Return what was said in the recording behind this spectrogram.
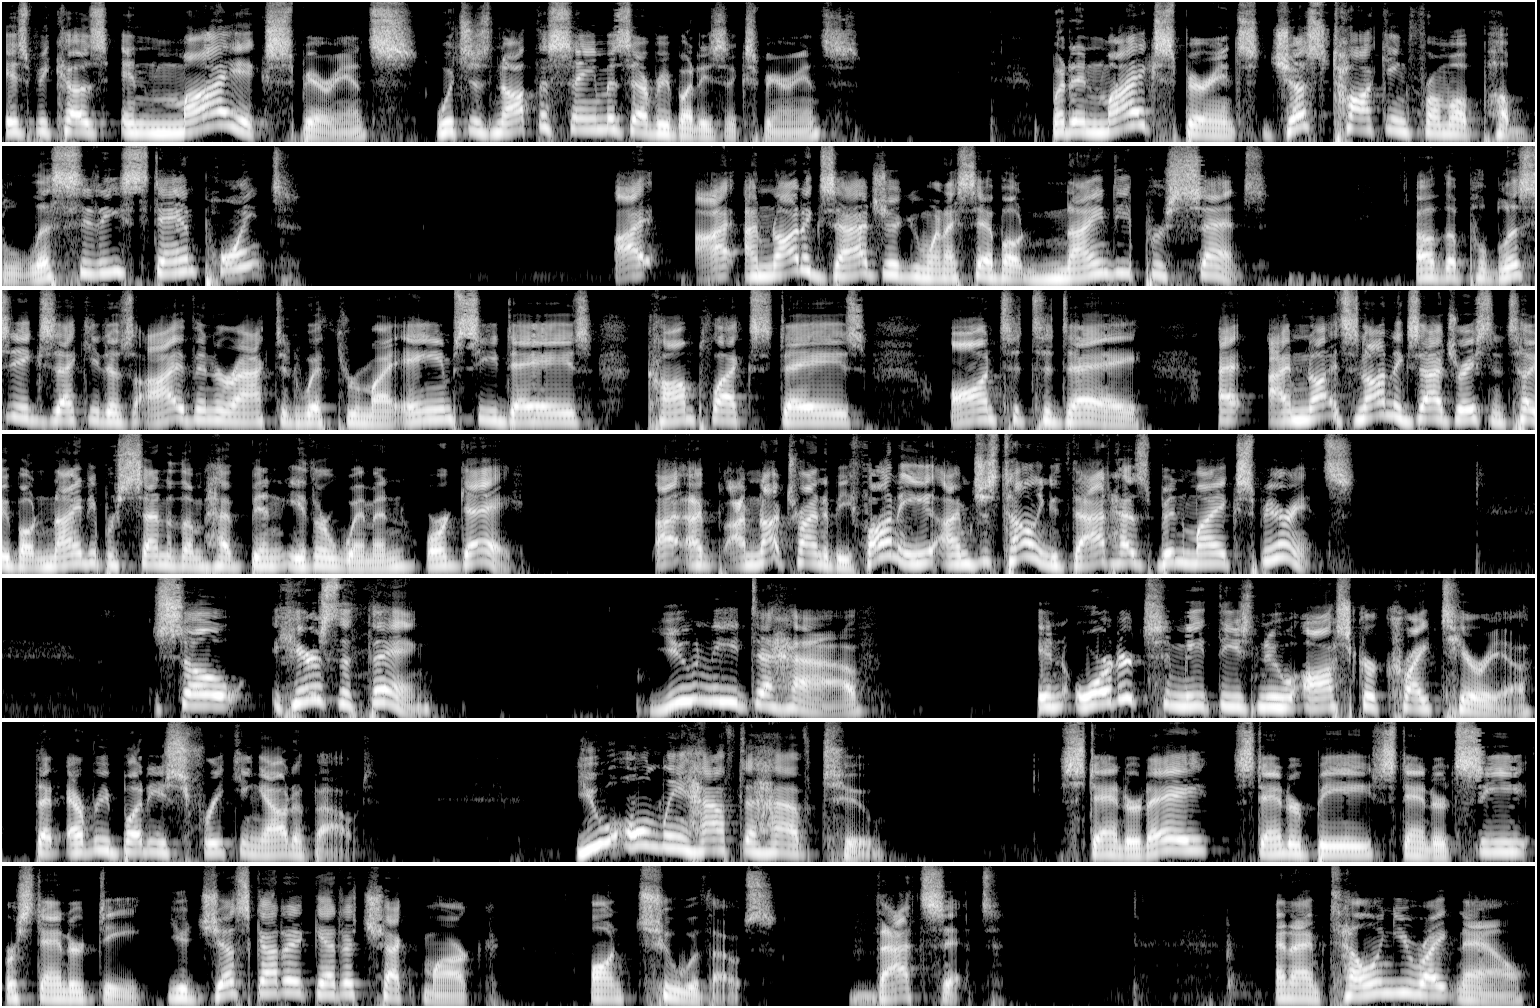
is because, in my experience, which is not the same as everybody's experience, but in my experience, just talking from a publicity standpoint, I, I am not exaggerating when I say about 90% of the publicity executives I've interacted with through my AMC days, complex days, on to today. I, I'm not. It's not an exaggeration to tell you about 90% of them have been either women or gay. I, I, I'm not trying to be funny. I'm just telling you that has been my experience. So here's the thing you need to have, in order to meet these new Oscar criteria that everybody's freaking out about, you only have to have two standard A, standard B, standard C, or standard D. You just got to get a check mark on two of those. That's it. And I'm telling you right now,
